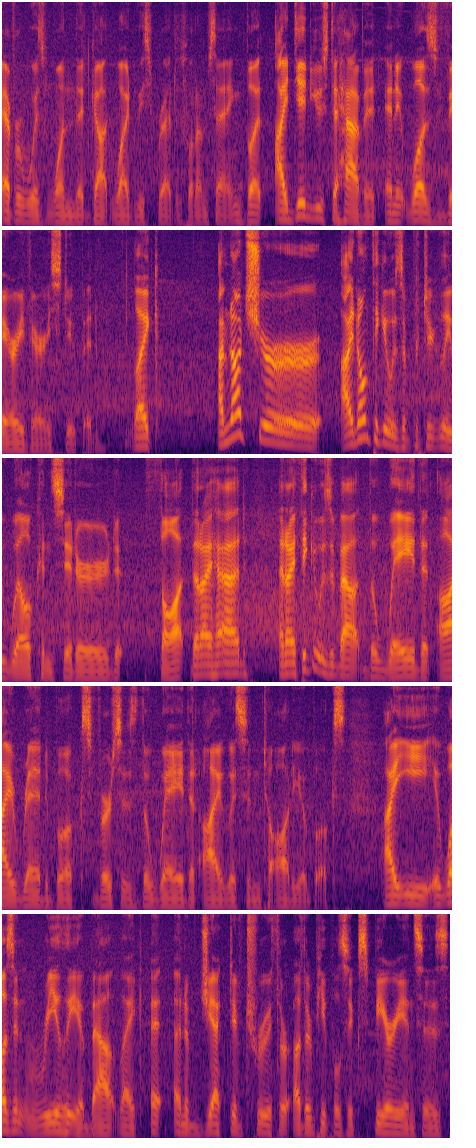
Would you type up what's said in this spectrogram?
ever was one that got widely spread is what I'm saying. But I did used to have it, and it was very very stupid. Like, I'm not sure. I don't think it was a particularly well considered thought that I had. And I think it was about the way that I read books versus the way that I listened to audiobooks. I.e., it wasn't really about like a, an objective truth or other people's experiences.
